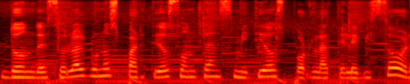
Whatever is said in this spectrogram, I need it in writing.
donde solo algunos partidos son transmitidos por la televisora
